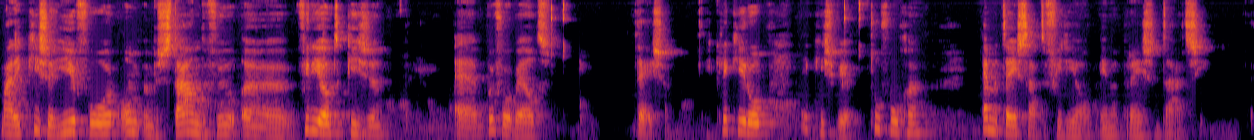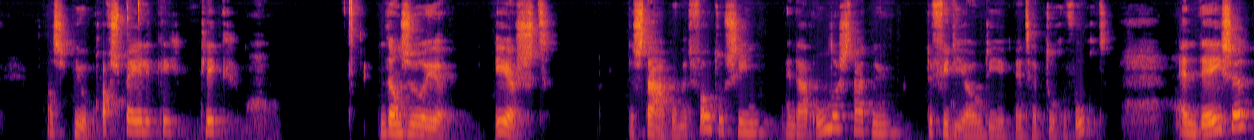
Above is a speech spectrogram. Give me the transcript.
maar ik kies er hiervoor om een bestaande uh, video te kiezen, uh, bijvoorbeeld deze. Ik klik hierop, ik kies weer toevoegen en meteen staat de video in mijn presentatie. Als ik nu op afspelen klik, dan zul je eerst de stapel met foto's zien en daaronder staat nu de video die ik net heb toegevoegd. En deze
